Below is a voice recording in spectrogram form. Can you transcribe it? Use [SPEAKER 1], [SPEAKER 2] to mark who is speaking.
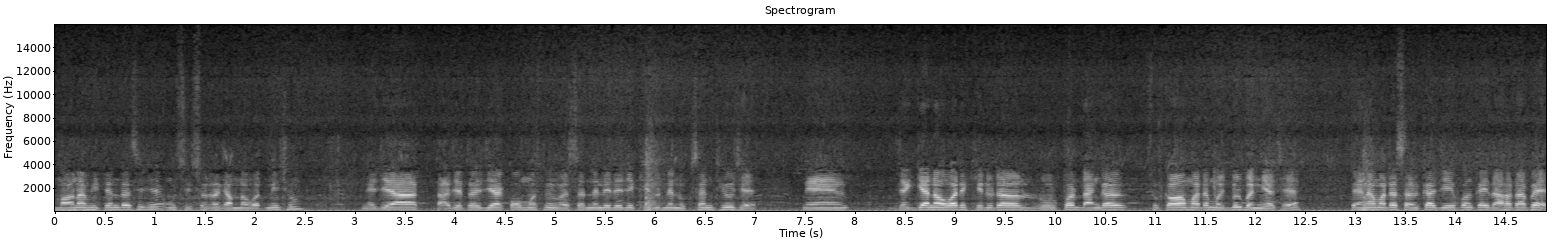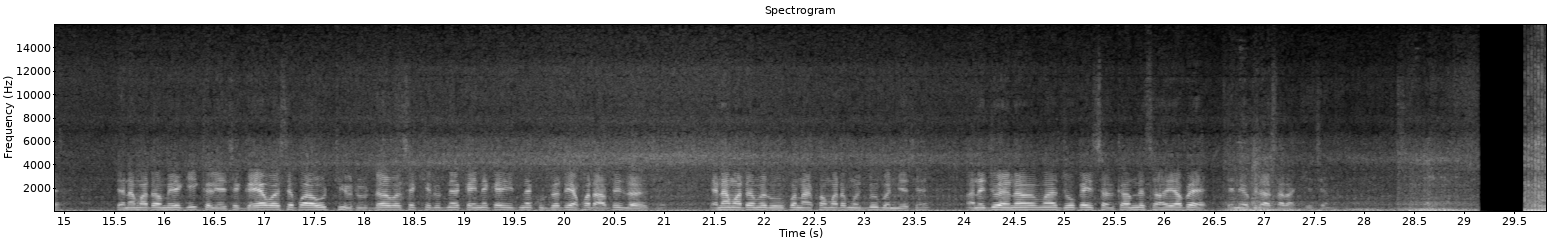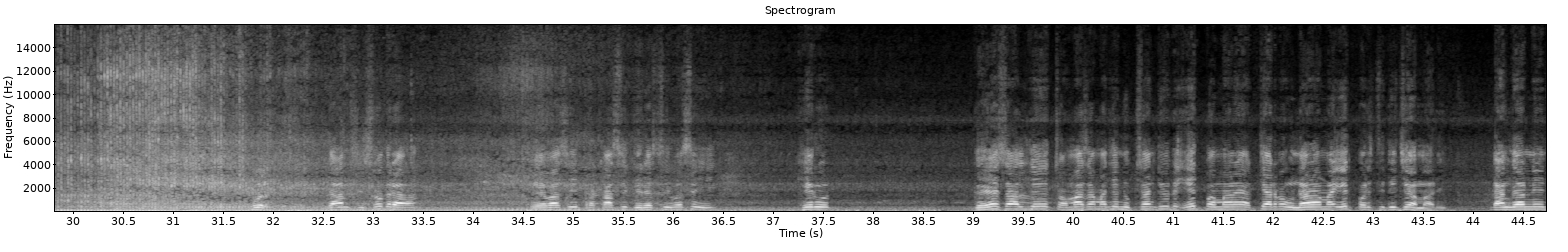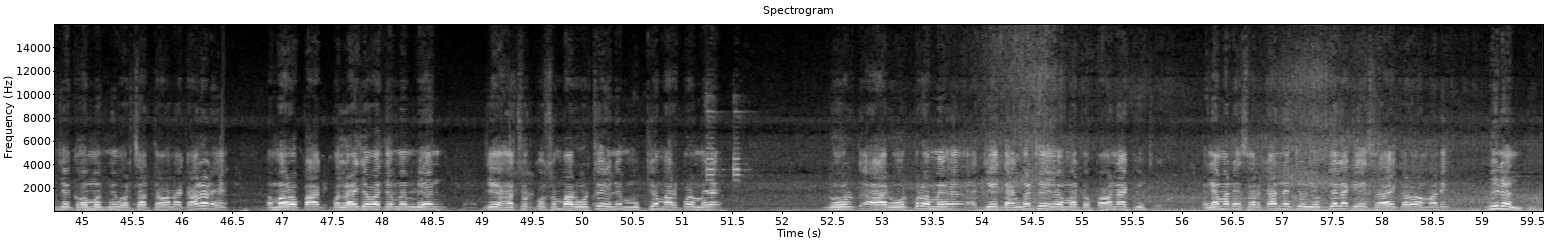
[SPEAKER 1] મારું નામ હિતેન્દ્રસિંહ છે. હું સિસોદરા ગામનો વતની છું. ને જે આ તાજેતર જે આ કમોસમી વરસાદને લીધે જે ખેડૂતને નુકસાન થયું છે ને જગ્યાનો હોવાથી ખેડૂતો રોડ પર ડાંગર સુકાવવા માટે મજબૂર બન્યા છે. તો એના માટે સરકાર જે પણ કંઈ રાહત આપે, તેના માટે અમે એક એ કરીએ છીએ. ગયા વર્ષે પણ આવું જ થયું હતું. દર વર્ષે ખેડૂતને કંઈ ને કંઈ રીતના કુદરતી આફત આવતી જ રહે છે. એના માટે અમે રોડ પર નાખવા માટે મજબૂર બનીએ છીએ અને જો એનામાં જો કંઈ સરકાર અમને સહાય આપે, તેની અભિલાષા રાખીએ છીએ અમે.
[SPEAKER 2] ગામ સિસોદરા, રહેવાસી પ્રકાશી ધીરજસિંહ વસી, ખેડૂત. ગયા સાલ જે ચોમાસામાં જે નુકસાન થયું હતું એ જ પ્રમાણે અત્યારે પણ ઉનાળામાં એ જ પરિસ્થિતિ છે અમારી. ડાંગરની જે કમોસમી વરસાદ થવાના કારણે અમારો પાક ફલાઈ જવાથી અમે મેન જે હાંસોદ કોસંબા રોડ છે એને મુખ્ય માર્ગ પર અમે રોડ, આ રોડ પર અમે જે ડાંગર છે એ અમારે ટોપાવા નાખ્યું છે. એના માટે સરકારને જો યોગ્ય લાગે એ સહાય કરવા અમારી વિનંતી.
